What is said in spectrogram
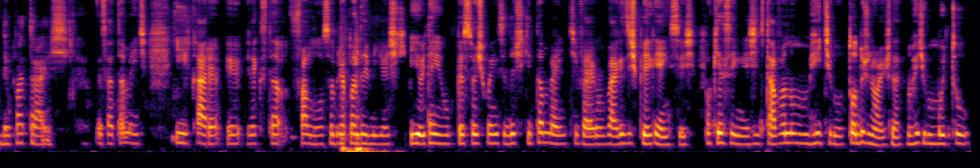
deu para trás. Exatamente. E, cara, eu, já que você tá, falou sobre a pandemia, acho que, e eu tenho pessoas conhecidas que também tiveram várias experiências. Porque, assim, a gente tava num ritmo, todos nós, né? Num ritmo muito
